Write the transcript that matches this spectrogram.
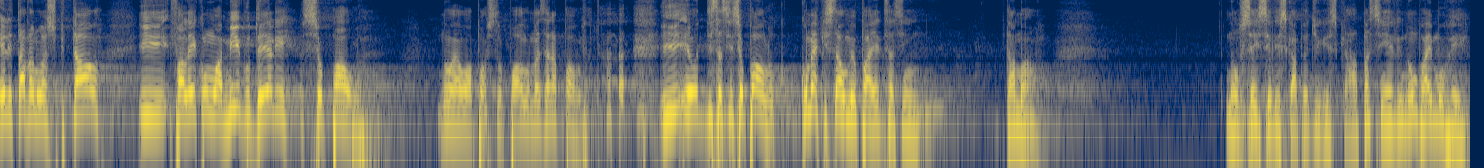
ele estava no hospital e falei com um amigo dele, seu Paulo. Não é o apóstolo Paulo, mas era Paulo. e eu disse assim, seu Paulo, como é que está o meu pai? Ele disse assim: está mal. Não sei se ele escapa. Eu digo: escapa sim, ele não vai morrer.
